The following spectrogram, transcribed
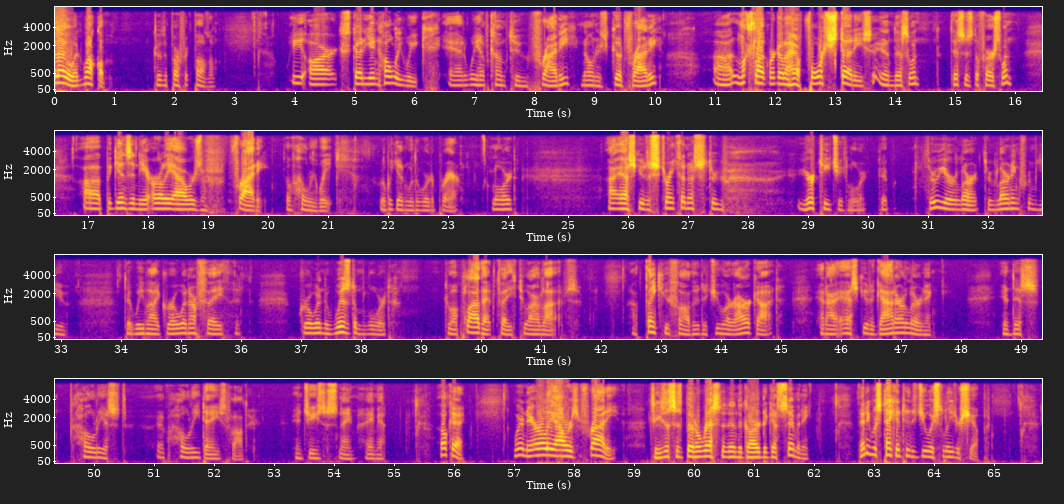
Hello and welcome to the Perfect Puzzle. We are studying Holy Week and we have come to Friday, known as Good Friday. Uh, looks like we're going to have four studies in this one. This is the first one. Uh, begins in the early hours of Friday of Holy Week. We'll begin with a word of prayer. Lord, I ask you to strengthen us through your teaching, Lord, that through your learn through learning from you, that we might grow in our faith and grow in the wisdom, Lord, to apply that faith to our lives. I thank you, Father, that you are our God, and I ask you to guide our learning in this holiest of holy days, Father. In Jesus' name, amen. Okay. We're in the early hours of Friday. Jesus has been arrested in the Garden of Gethsemane. Then he was taken to the Jewish leadership.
